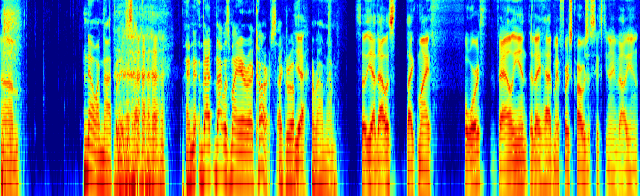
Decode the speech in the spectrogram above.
Um, No, I'm not. But I just happened. to- I that that was my era of cars. I grew up yeah. around them. So yeah, that was like my fourth Valiant that I had. My first car was a '69 Valiant.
